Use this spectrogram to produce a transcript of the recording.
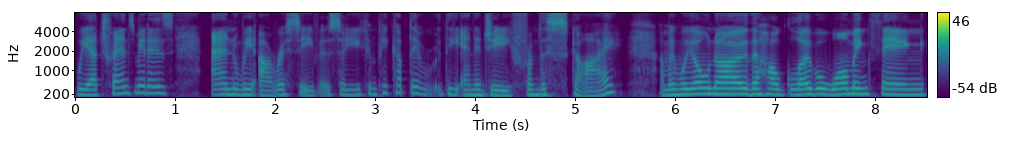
we are transmitters and we are receivers. So you can pick up the, the energy from the sky. I mean, we all know the whole global warming thing,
